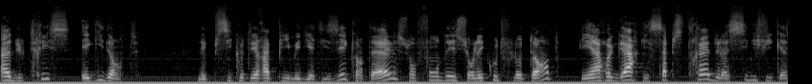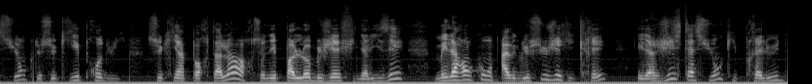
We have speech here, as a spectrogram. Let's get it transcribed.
inductrices et guidantes. Les psychothérapies médiatisées, quant à elles, sont fondées sur l'écoute flottante et un regard qui s'abstrait de la signification de ce qui est produit. Ce qui importe alors, ce n'est pas l'objet finalisé, mais la rencontre avec le sujet qui crée et la gestation qui prélude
